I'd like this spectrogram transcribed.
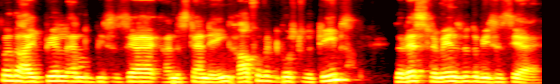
per the IPL and the BCCI understanding, half of it goes to the teams, the rest remains with the BCCI.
